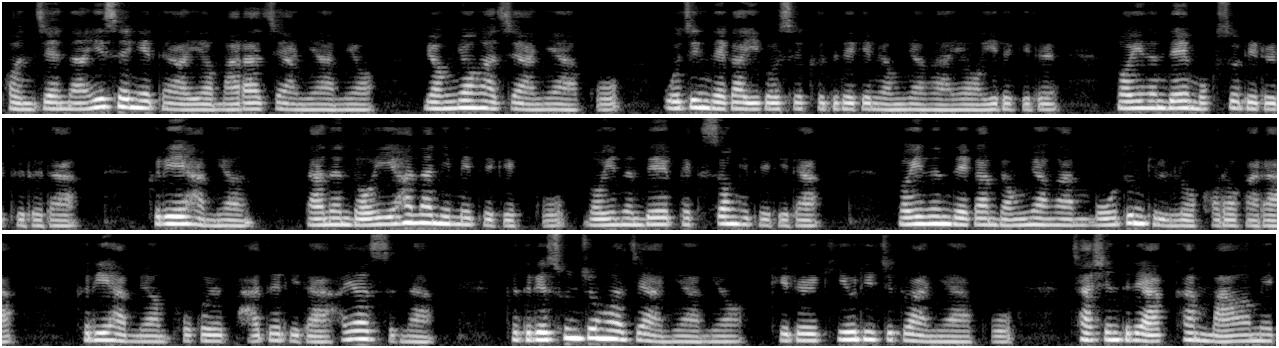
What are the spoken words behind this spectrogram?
번제나 희생에 대하여 말하지 아니하며 명령하지 아니하고 오직 내가 이것을 그들에게 명령하여 이르기를 너희는 내 목소리를 들으라. 그리하면 나는 너희 하나님이 되겠고 너희는 내 백성이 되리라. 너희는 내가 명령한 모든 길로 걸어가라. 그리하면 복을 받으리라 하였으나 그들이 순종하지 아니하며 귀를 기울이지도 아니하고 자신들의 악한 마음에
